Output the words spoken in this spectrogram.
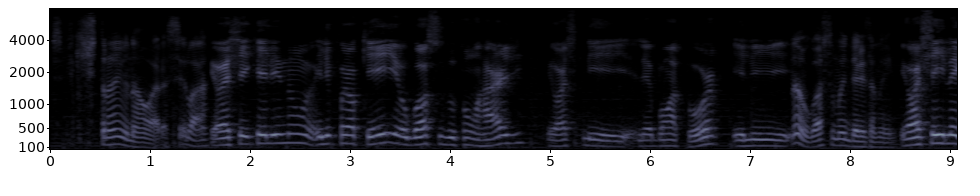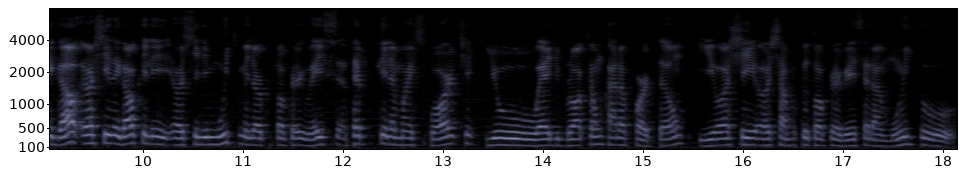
Fica estranho na hora, sei lá. Eu achei que ele não. Ele foi ok, eu gosto do Tom Hardy. Eu acho que ele, ele é bom ator. Ele. Não, eu gosto muito dele também. Eu achei legal, eu achei legal que ele, eu achei ele muito melhor que o Topper Grace, até porque ele é mais forte e o Ed Brock é um cara fortão e eu achei, eu achava que o Topper Grace era muito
